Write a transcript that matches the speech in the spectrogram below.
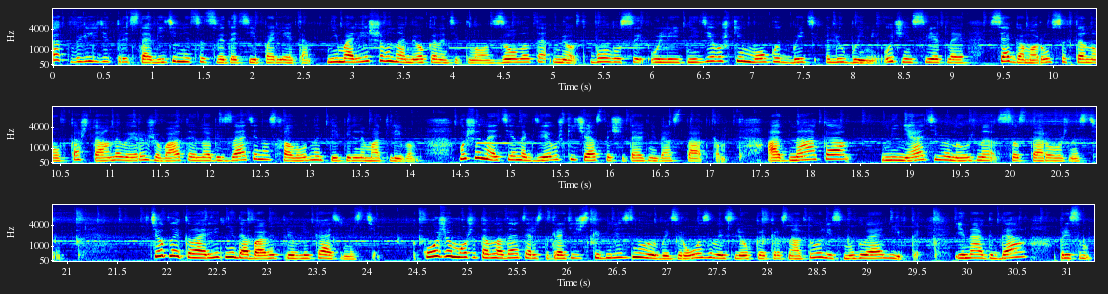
Как выглядит представительница цветотипа лета? Ни малейшего намека на тепло, золото, мед. Волосы у летней девушки могут быть любыми. Очень светлые, вся гамма русых тонов, каштановые, рыжеватые, но обязательно с холодным пепельным отливом. Мышиный оттенок девушки часто считают недостатком. Однако менять его нужно с осторожностью. Теплый колорит не добавит привлекательности. Кожа может обладать аристократической белизной, быть розовой с легкой краснотой или смуглой оливкой. Иногда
